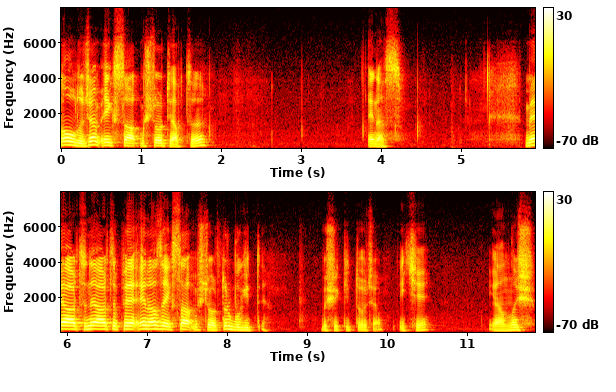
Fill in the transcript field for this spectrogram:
Ne oldu hocam? Eksi 64 yaptı. En az. M artı N artı P en az eksi 64'tür. Bu gitti. Bu şık gitti hocam. 2. Yanlış.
